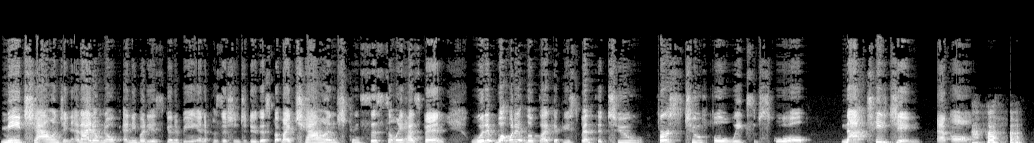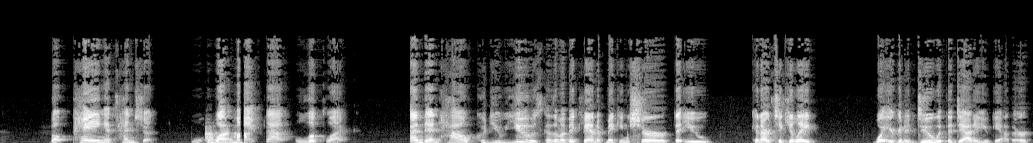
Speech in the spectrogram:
me challenging and i don't know if anybody is going to be in a position to do this but my challenge consistently has been would it what would it look like if you spent the two first two full weeks of school not teaching at all but paying attention. What Uh-huh. might that look like? And then how could you use, because I'm a big fan of making sure that you can articulate what you're going to do with the data you gather,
